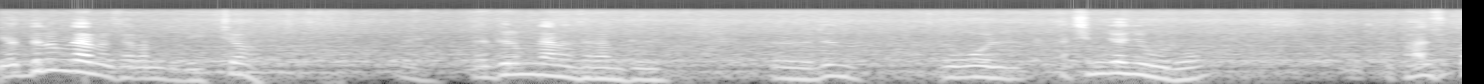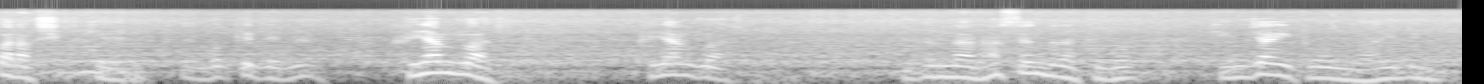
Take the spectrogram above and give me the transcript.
여드름 나는 사람들이 있죠. 네, 여드름 나는 사람들은 이걸 아침 저녁으로 반 숟가락씩 이렇게 먹게 되면 그냥 좋아져요. 그냥 좋아져요. 여드름 나는 학생들한테도 굉장히 도움이 많이 됩니다.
